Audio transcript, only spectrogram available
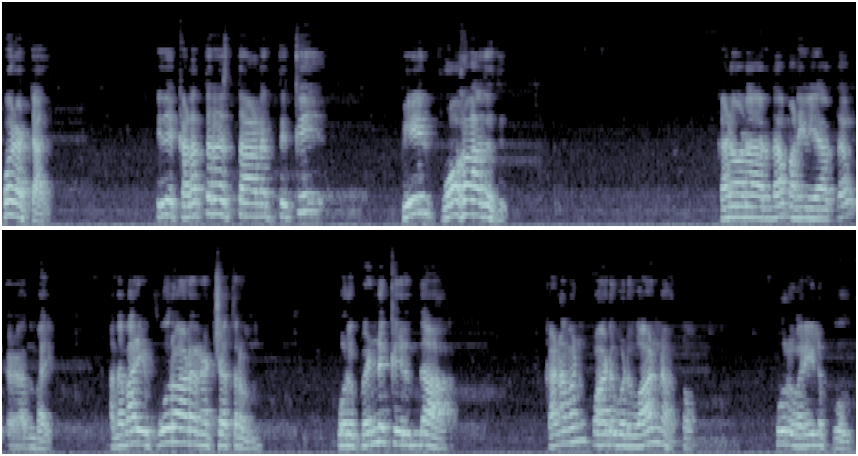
போராட்டாது. இது களத்திரஸ்தானத்துக்கு பேர் போகாதது. கணவனாக இருந்தால் மனைவியாக இருந்தால் அந்த மாதிரி. அந்த மாதிரி பூராட நட்சத்திரம் ஒரு பெண்ணுக்கு இருந்தால் கணவன் பாடுபடுவான்னு அர்த்தம். ஒரு வரையில் போகுது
